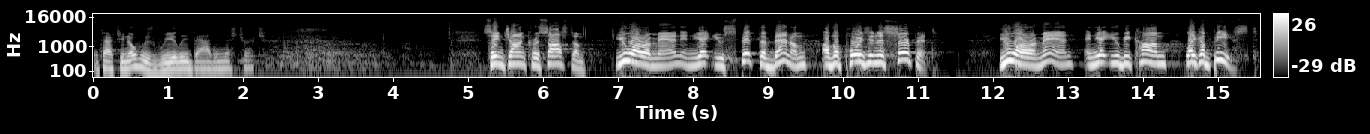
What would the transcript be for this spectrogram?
In fact, you know who's really bad in this church? St. John Chrysostom, you are a man, and yet you spit the venom of a poisonous serpent. You are a man, and yet you become like a beast.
